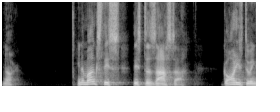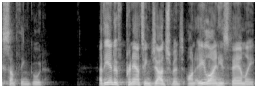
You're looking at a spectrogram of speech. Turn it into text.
No. In amongst this, this disaster, God is doing something good. At the end of pronouncing judgment on Eli and his family,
